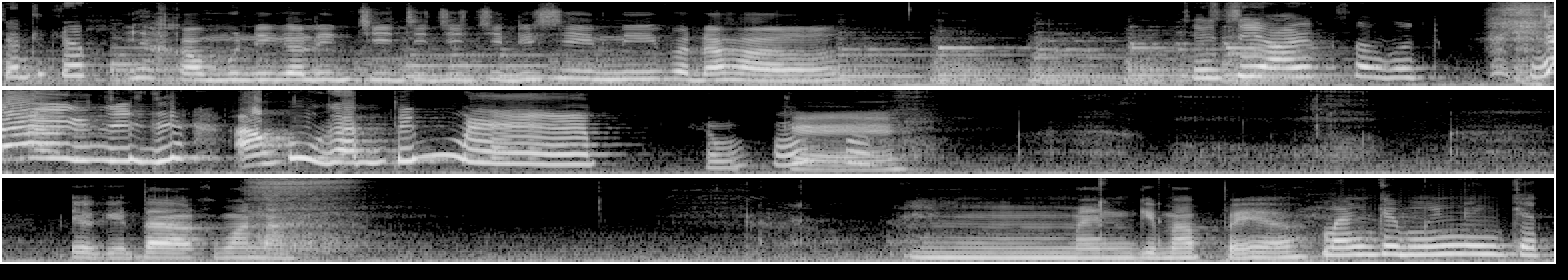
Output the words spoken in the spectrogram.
jadi kamu. Ya, kamu ninggalin Cici Cici di sini padahal. Cici ayo sama Jangan Cici, aku ganti map. Oke. Yuk kita ke mana? Hmm, main game apa ya? Main game ini jet.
